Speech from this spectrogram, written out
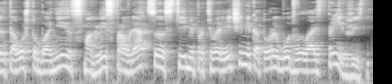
для того, чтобы они смогли справляться с теми противоречиями, которые будут вылазить при их жизни.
